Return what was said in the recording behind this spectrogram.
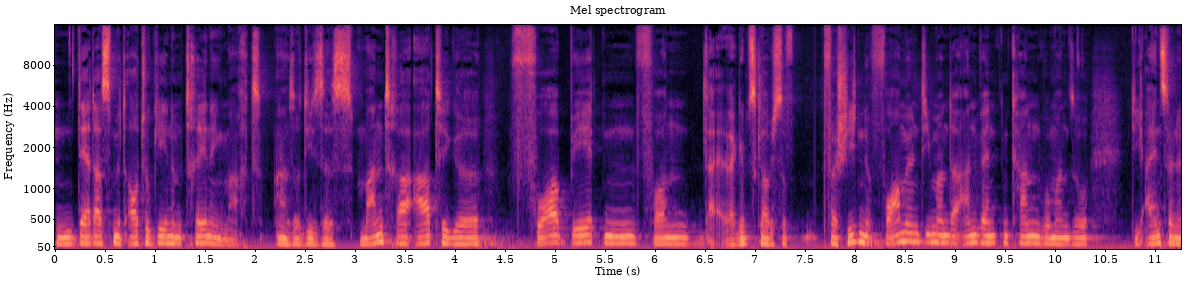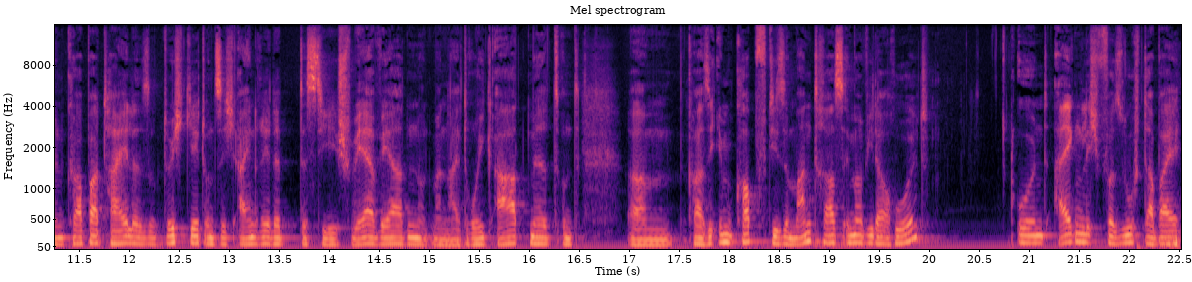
der das mit autogenem Training macht. Also dieses Mantra-artige Vorbeten von, da, da gibt es glaube ich so verschiedene Formeln, die man da anwenden kann, wo man so die einzelnen Körperteile so durchgeht und sich einredet, dass die schwer werden und man halt ruhig atmet und ähm, quasi im Kopf diese Mantras immer wiederholt und eigentlich versucht dabei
